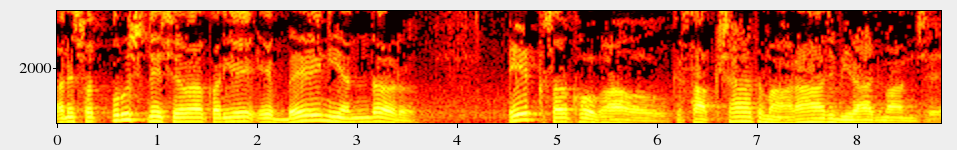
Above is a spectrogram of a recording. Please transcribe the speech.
અને સત્પુરુષની સેવા કરીએ એ બેની અંદર એક સરખો ભાવ કે સાક્ષાત મહારાજ બિરાજમાન છે.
